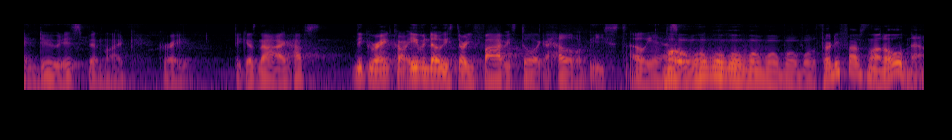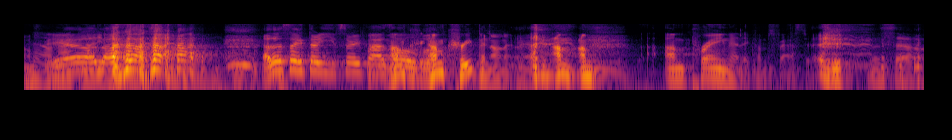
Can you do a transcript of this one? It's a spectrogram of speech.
and dude, it's been like great because now I have Nick Urankar. Even though he's 35, he's still like a hell of a beast. Oh yeah. Whoa, whoa, whoa, whoa, whoa, whoa, whoa, whoa! Thirty-five's not old now. No, Yeah, not, not no. even close. I was saying 30, 35 I'm, old. cre- I'm creeping on it, man. I'm, I'm, I'm praying that it comes faster. so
